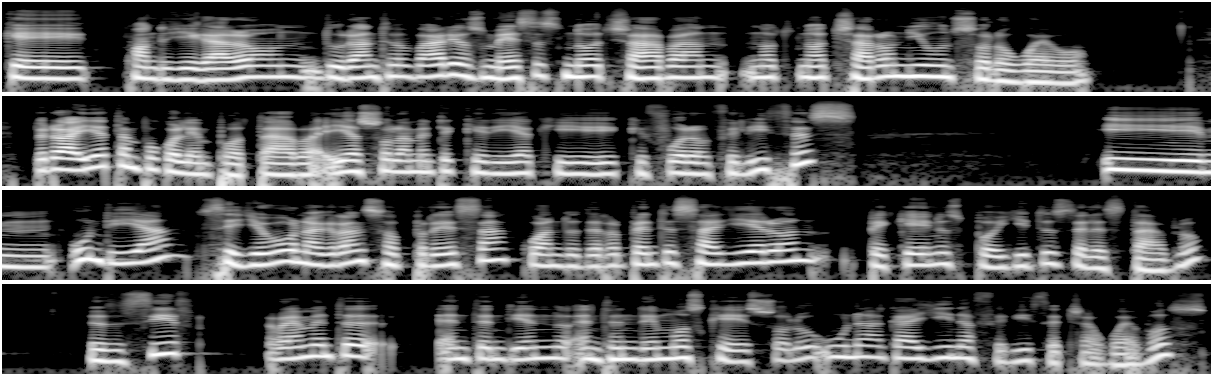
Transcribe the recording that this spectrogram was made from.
que cuando llegaron durante varios meses no, echaban, no, echaron ni un solo huevo. Pero a ella tampoco le importaba, ella solamente quería que, que fueran felices. Y mm, un día se llevó una gran sorpresa cuando de repente salieron pequeños pollitos del establo. Es decir, realmente entendiendo, entendemos que solo una gallina feliz echa huevos.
